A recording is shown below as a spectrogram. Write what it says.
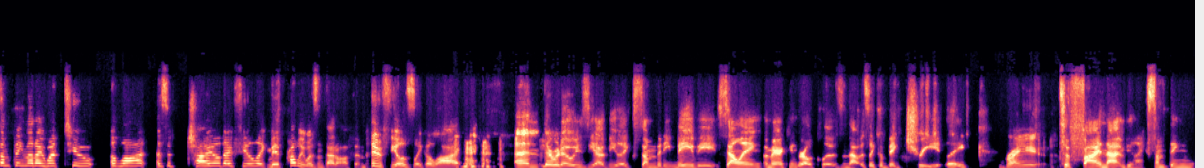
something that i went to a lot as a child i feel like. It probably wasn't that often but it feels like a lot and there would mm. always yeah be like somebody maybe selling american girl clothes and that was like a big treat like Right. to find that and be like something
